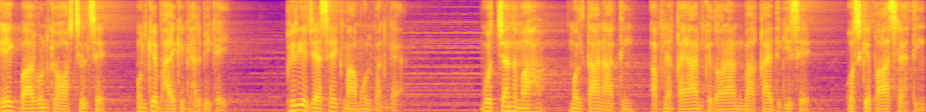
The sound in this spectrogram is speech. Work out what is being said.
ایک بار وہ ان کے ہاسٹل سے ان کے بھائی کے گھر بھی گئی۔ پھر یہ جیسے ایک معمول بن گیا۔ وہ چند ماہ ملتان آتی اپنے قیام کے دوران باقاعدگی سے اس کے پاس رہتی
